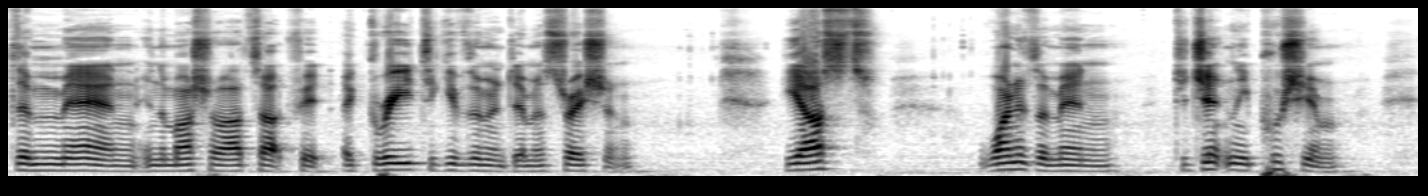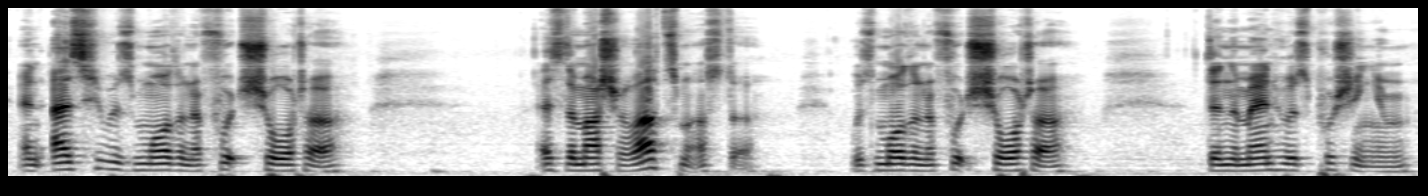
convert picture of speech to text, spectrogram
the man in the martial arts outfit agreed to give them a demonstration. He asked one of the men to gently push him, and as he was more than a foot shorter, as the martial arts master was more than a foot shorter than the man who was pushing him,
